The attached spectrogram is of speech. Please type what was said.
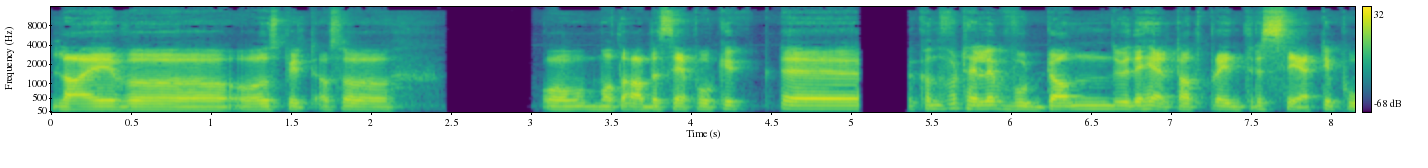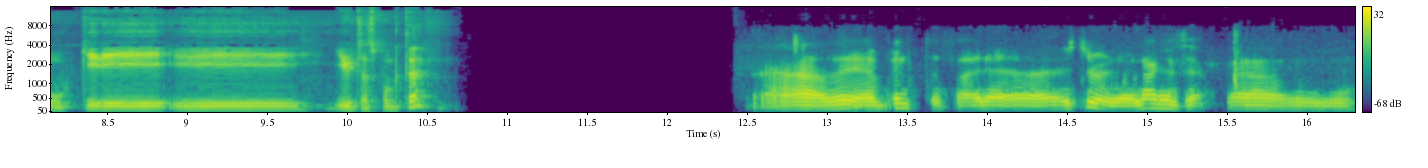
live og, og spilte altså og på ABC-poker. Eh, kan du fortelle hvordan du i det hele tatt ble interessert i poker i, i, i utgangspunktet? Ja, det begynte for uh, utrolig lenge siden. Um,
